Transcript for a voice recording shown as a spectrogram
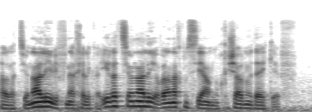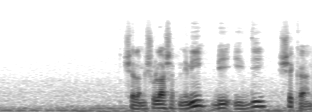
הרציונלי, לפני החלק האי-רציונלי, אבל אנחנו סיימנו, חישבנו את ההיקף של המשולש הפנימי, BED, שכאן.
